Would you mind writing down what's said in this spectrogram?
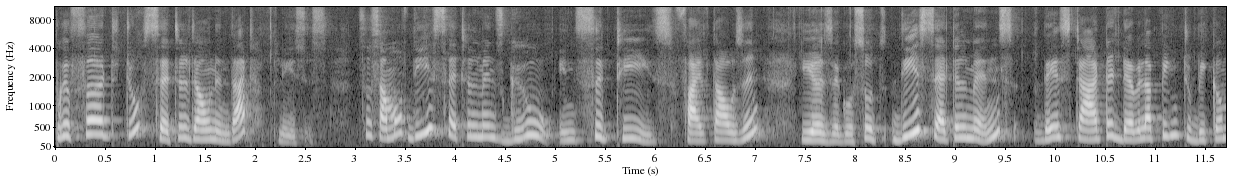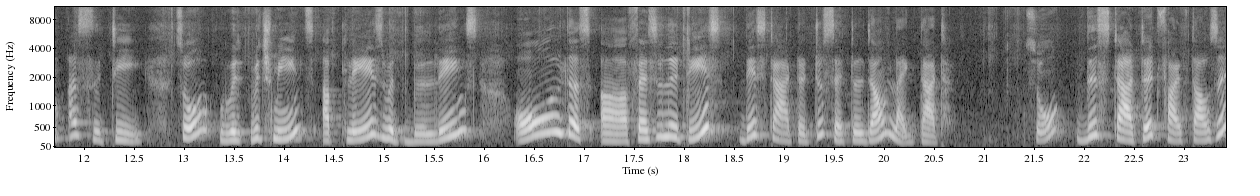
preferred to settle down in that places. So, some of these settlements grew in cities 5000 years ago. So, these settlements they started developing to become a city. So, which means a place with buildings, all the uh, facilities they started to settle down like that. So, this started 5000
